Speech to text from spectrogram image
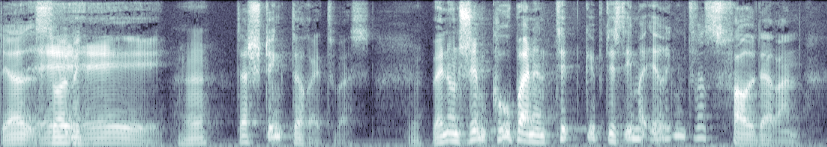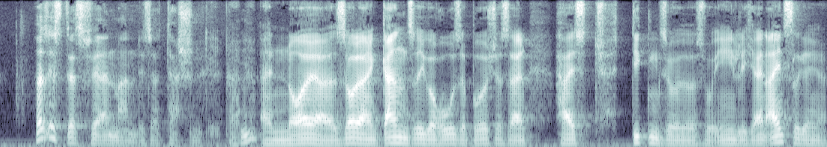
der soll Hey, mit... hey. Hä? Das stinkt doch etwas. Wenn uns Jim Cooper einen Tipp gibt, ist immer irgendwas faul daran. Was ist das für ein Mann, dieser Taschendieb? Hm? Ein neuer, soll ein ganz rigoroser Bursche sein. Heißt Dickens oder so ähnlich, ein Einzelgänger.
